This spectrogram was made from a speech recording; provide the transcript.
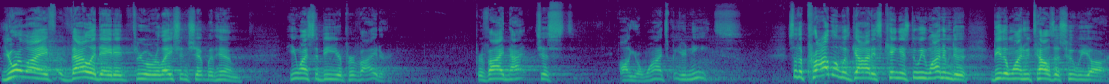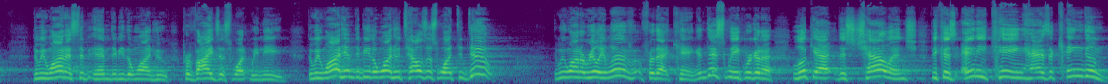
your life validated through a relationship with Him. He wants to be your provider. Provide not just all your wants, but your needs. So the problem with God as king is do we want Him to be the one who tells us who we are? Do we want us to, Him to be the one who provides us what we need? Do we want Him to be the one who tells us what to do? Do we want to really live for that king? And this week we're going to look at this challenge because any king has a kingdom.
